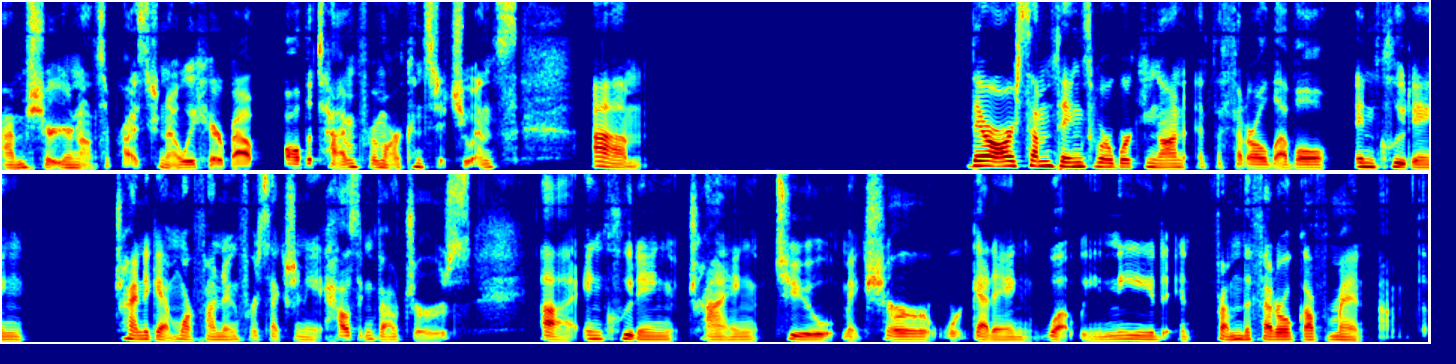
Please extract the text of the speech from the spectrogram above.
I'm sure you're not surprised to know we hear about all the time from our constituents. Um, there are some things we're working on at the federal level, including trying to get more funding for Section 8 housing vouchers, uh, including trying to make sure we're getting what we need in, from the federal government. Um, the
